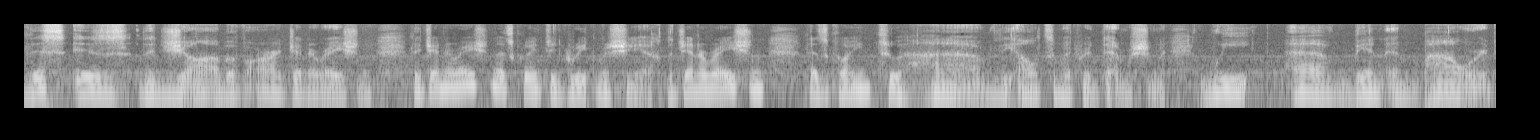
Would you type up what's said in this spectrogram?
This is the job of our generation, the generation that's going to greet Mashiach, the generation that's going to have the ultimate redemption. We have been empowered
